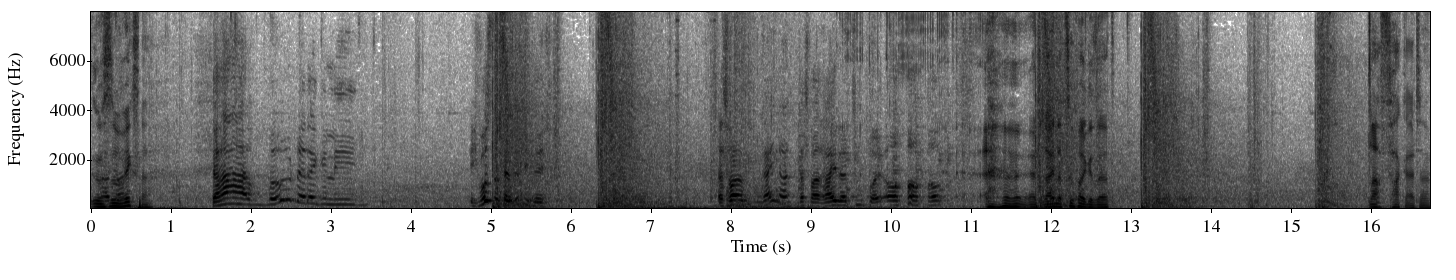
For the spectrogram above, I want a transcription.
du bist so ein Wichser. Da, dem Boden hat er gelegen. Ich wusste das ja wirklich nicht. Das war reiner, das war reiner Zufall. Oh, oh, oh. er hat reiner Zufall gesagt. Ach, fuck, Alter.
